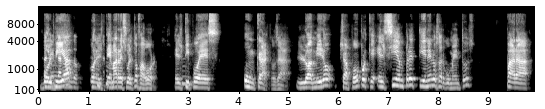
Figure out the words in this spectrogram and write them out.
volvía con el tema resuelto a favor. El tipo es un crack, o sea, lo admiro, chapó, porque él siempre tiene los argumentos para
